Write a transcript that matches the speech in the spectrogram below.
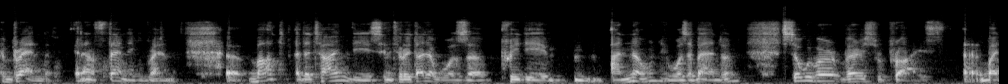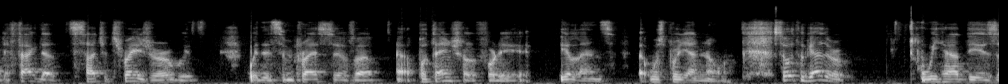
a brand, an outstanding brand. Uh, but at the time, the Sentiero Italia was uh, pretty mm, unknown. It was abandoned. So we were very surprised uh, by the fact that such a treasure with with its impressive uh, potential for the inlands was pretty unknown. So together we had this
